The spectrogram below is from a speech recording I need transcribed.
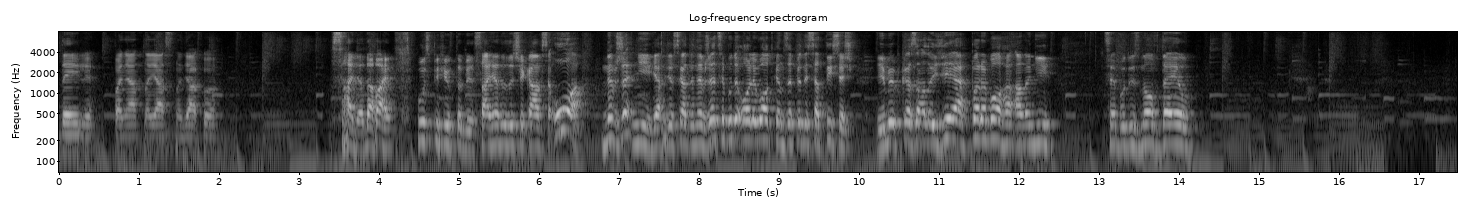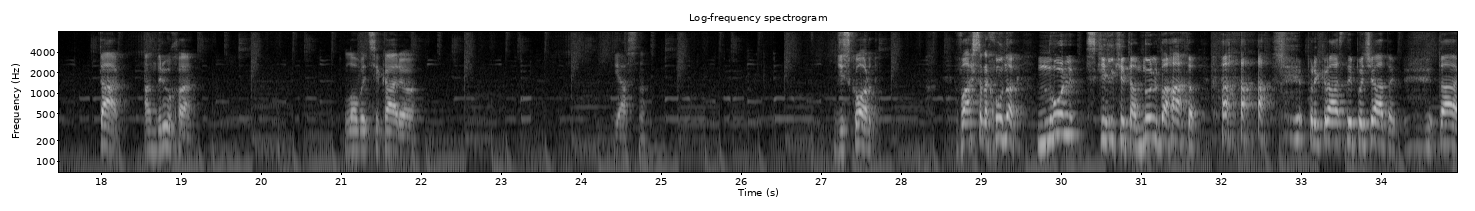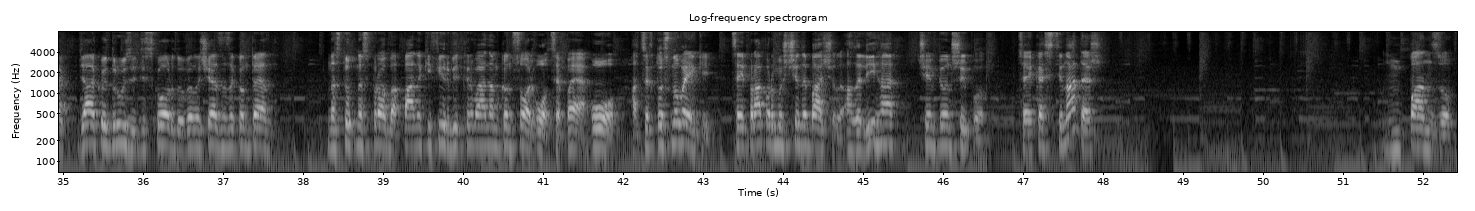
Дейлі. Понятно, ясно, дякую. Саня, давай. Успіхів тобі. Саня не дочекався. О! Невже. Ні, я хотів сказати, невже це буде Олі Воткін за 50 тисяч. І ми б казали, є, перемога, але ні. Це буде знов Дейл. Так, Андрюха. Ловить Сікаріо. Ясно. Діскорд. Ваш рахунок нуль. Скільки там? Нуль багато. Ха-ха-ха. Прекрасний початок. Так, дякую, друзі, Діскорду, величезне за контент. Наступна спроба. Пане Кефір відкриває нам консоль. О, це П. О, а це хтось новенький. Цей прапор ми ще не бачили, але Ліга Чемпіоншипу. Це якась стіна теж? Мпанзо.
